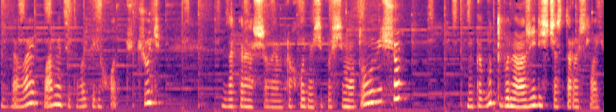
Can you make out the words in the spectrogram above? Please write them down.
создавая плавный цветовой переход. Чуть-чуть закрашиваем, проходимся по всему туловищу. Мы как будто бы наложили сейчас второй слой.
